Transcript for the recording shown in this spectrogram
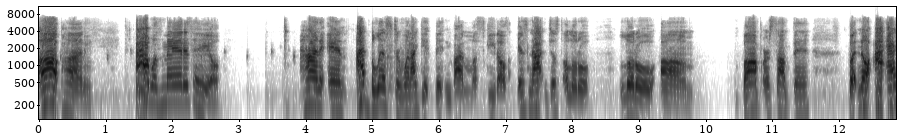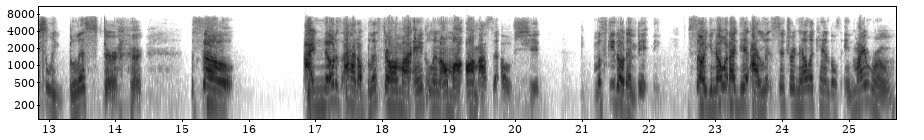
up, honey. I was mad as hell, honey, and I blister when I get bitten by mosquitoes. It's not just a little, little um bump or something, but no, I actually blister. So I noticed I had a blister on my ankle and on my arm. I said, "Oh shit, mosquito done bit me." So you know what I did? I lit citronella candles in my room,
